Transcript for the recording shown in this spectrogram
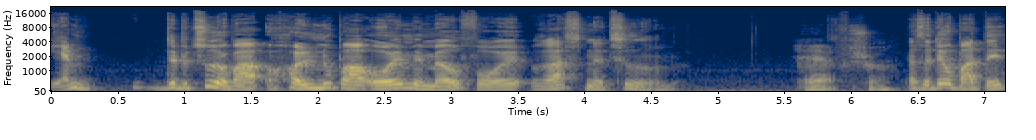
Jamen, det betyder jo bare, hold nu bare øje med Malfoy resten af tiden. Ja, yeah, for sure. Altså, det jo bare det.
